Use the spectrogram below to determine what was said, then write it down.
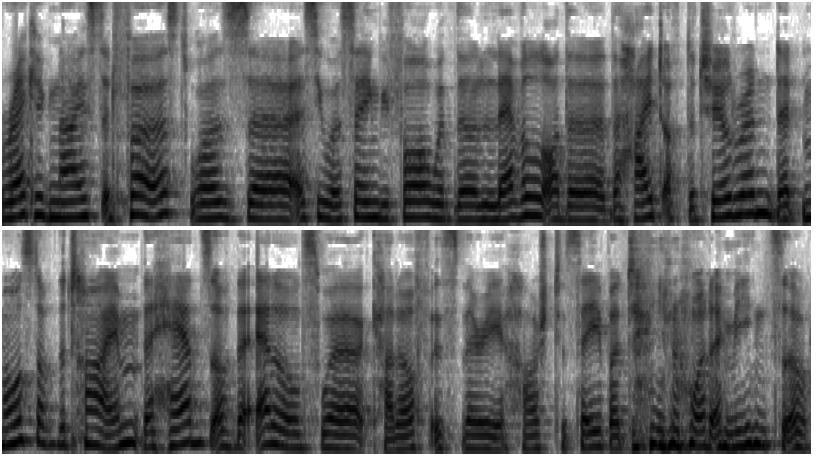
recognized at first was, uh, as you were saying before, with the level or the, the height of the children, that most of the time the heads of the adults were cut off. Is very harsh to say, but you know what I mean. So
